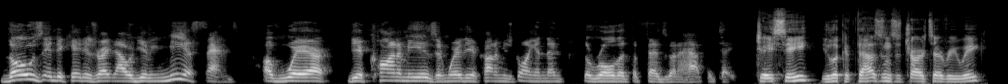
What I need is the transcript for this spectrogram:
those indicators right now are giving me a sense of where the economy is and where the economy is going, and then the role that the Fed's going to have to take. JC, you look at thousands of charts every week.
